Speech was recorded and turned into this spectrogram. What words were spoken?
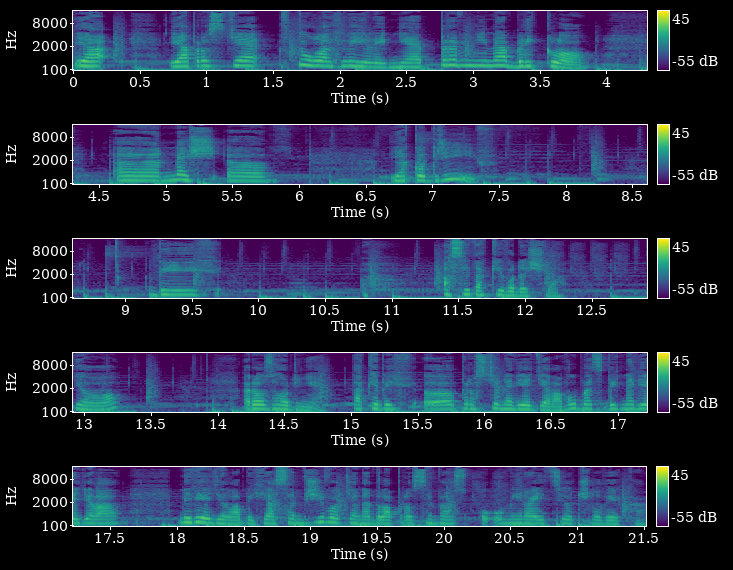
já, já prostě v tuhle chvíli mě první nabliklo, uh, než uh, jako dřív bych asi taky odešla. Jo, rozhodně. Taky bych uh, prostě nevěděla, vůbec bych nevěděla, nevěděla bych. Já jsem v životě nebyla, prosím vás, u umírajícího člověka.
